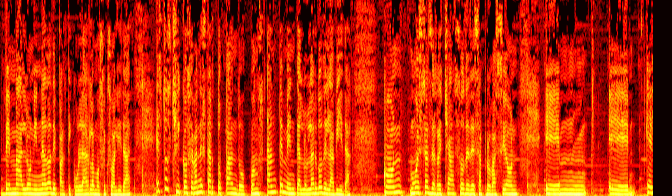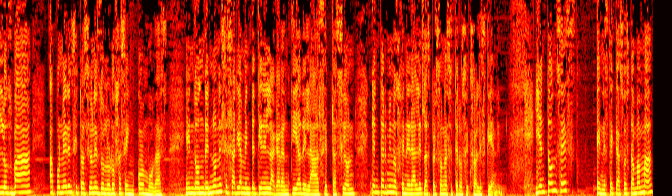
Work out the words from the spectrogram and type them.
de malo ni nada de particular la homosexualidad, estos chicos se van a estar topando constantemente a lo largo de la vida con muestras de rechazo, de desaprobación, eh, eh, que los va a poner en situaciones dolorosas e incómodas, en donde no necesariamente tienen la garantía de la aceptación que en términos generales las personas heterosexuales tienen. Y entonces, en este caso esta mamá,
